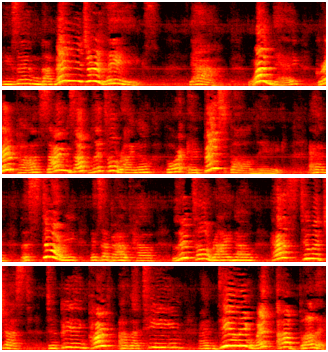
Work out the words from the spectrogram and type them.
he's in the major leagues. Yeah, one day, Grandpa signs up Little Rhino for a baseball league. And the story is about how Little Rhino has to adjust to being part of a team and dealing with a bully.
